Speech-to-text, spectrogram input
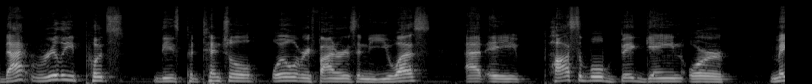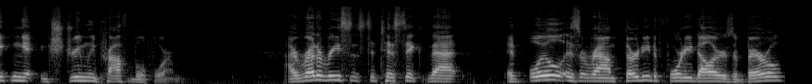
that really puts these potential oil refineries in the U.S. at a possible big gain or making it extremely profitable for them. I read a recent statistic that if oil is around 30 to $40 a barrel,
